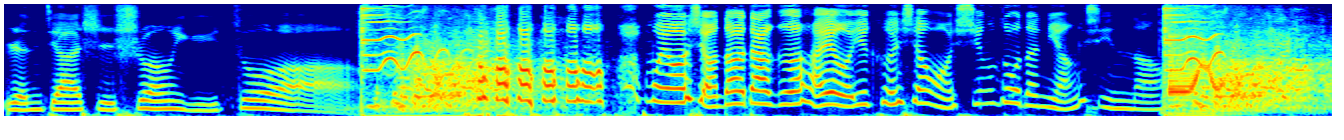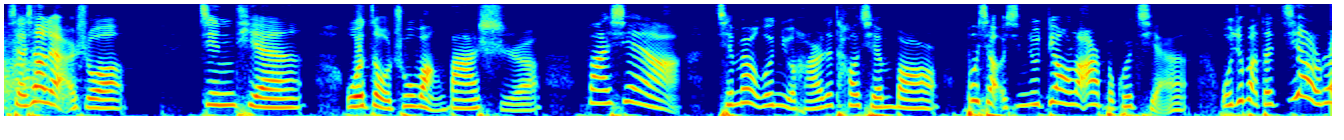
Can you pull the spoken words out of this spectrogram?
人家是双鱼座，没有想到大哥还有一颗向往星座的良心呢。”小笑脸说：“今天我走出网吧时，发现啊，前面有个女孩在掏钱包，不小心就掉了二百块钱。我就把她叫说：‘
